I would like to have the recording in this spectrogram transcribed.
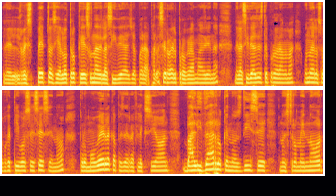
el respeto hacia el otro, que es una de las ideas, ya para, para cerrar el programa, Adriana, de las ideas de este programa, uno de los objetivos es ese, ¿no? Promover la capacidad de reflexión, validar lo que nos dice nuestro menor,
